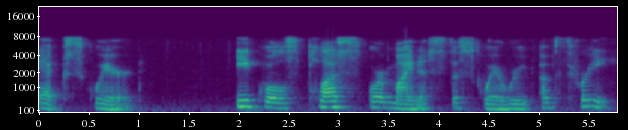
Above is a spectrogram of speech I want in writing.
x squared equals plus or minus the square root of 3.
